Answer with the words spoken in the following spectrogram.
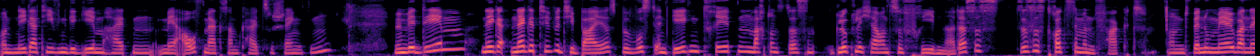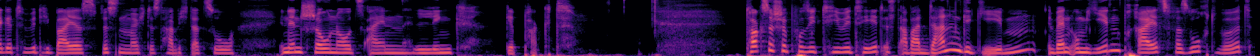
und negativen Gegebenheiten mehr Aufmerksamkeit zu schenken. Wenn wir dem Neg Negativity Bias bewusst entgegentreten, macht uns das glücklicher und zufriedener. Das ist, das ist trotzdem ein Fakt. Und wenn du mehr über Negativity Bias wissen möchtest, habe ich dazu in den Show Notes einen Link gepackt. Toxische Positivität ist aber dann gegeben, wenn um jeden Preis versucht wird,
